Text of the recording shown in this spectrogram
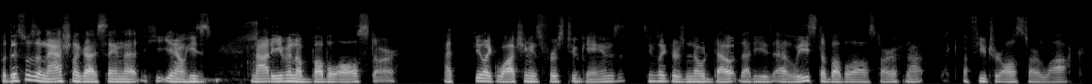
but this was a national guy saying that he, you know, he's not even a bubble all star. I feel like watching his first two games, it seems like there's no doubt that he's at least a bubble all star, if not like a future all star lock.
